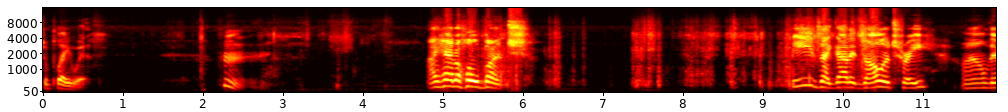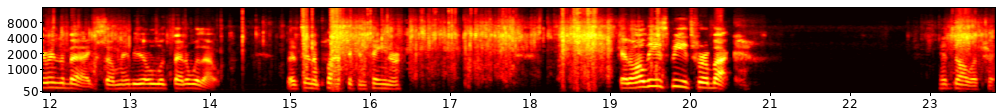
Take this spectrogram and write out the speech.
to play with? Hmm. I had a whole bunch. Beads I got at Dollar Tree. Well, they're in the bag, so maybe they'll look better without. But it's in a plastic container. Get all these beads for a buck at Dollar Tree.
